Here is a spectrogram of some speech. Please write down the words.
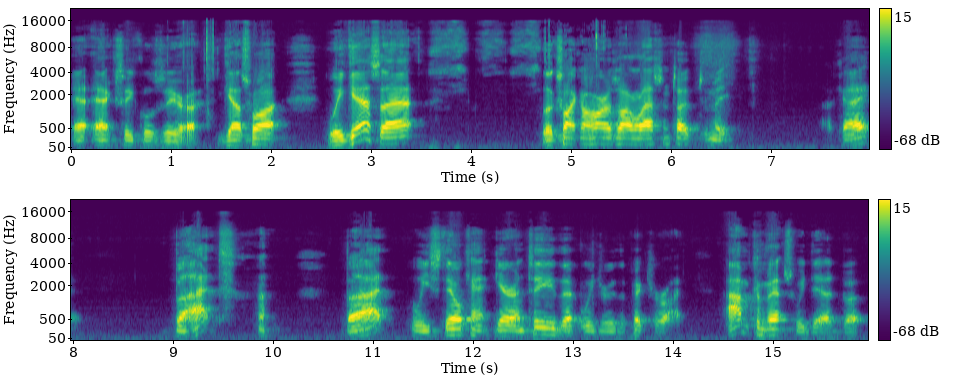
At x equals zero. Guess what? We guess that. Looks like a horizontal asymptote to me. Okay? But, but we still can't guarantee that we drew the picture right. I'm convinced we did, but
